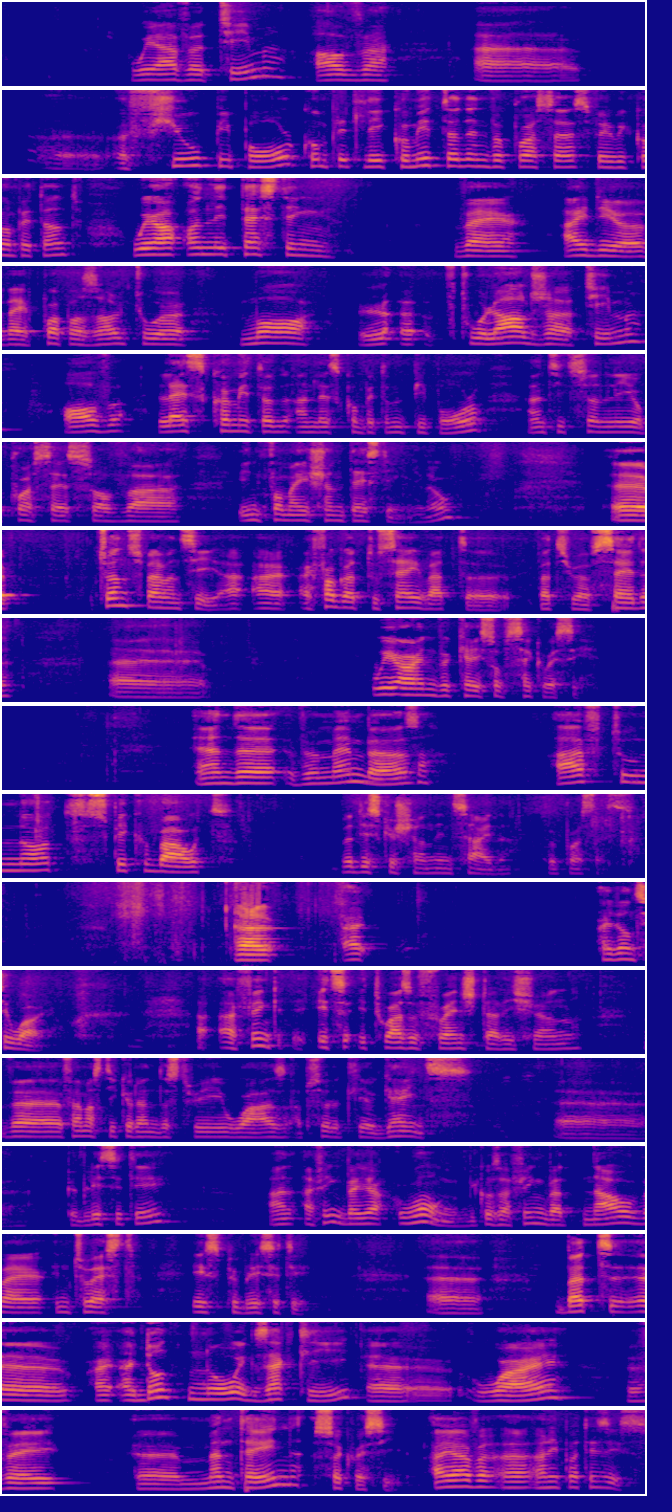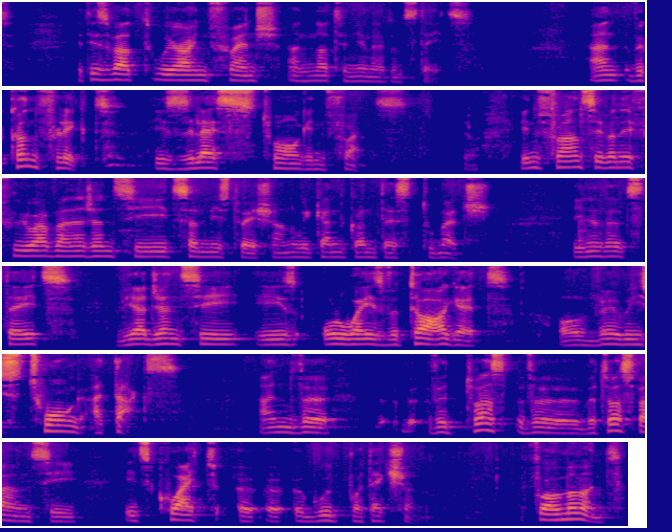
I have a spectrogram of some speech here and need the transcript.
We have a team of uh, uh, a few people completely committed in the process, very competent. We are only testing their idea, their proposal to a more uh, to a larger team of less committed and less competent people, and it's only a process of uh, information testing, you know. Uh, transparency. I, I, I, forgot to say that uh, that you have said. Uh, we are in the case of secrecy, and uh, the members have to not speak about the discussion inside the process. Uh, I, I don't see why. I think it's, it was a French tradition. The pharmaceutical industry was absolutely against uh, publicity. And I think they are wrong because I think that now their interest is publicity. Uh, but uh, I, I, don't know exactly uh, why they uh, maintain secrecy. I have a, a, an hypothesis. It is that we are in French and not in the United States. And the conflict is less strong in France. In France, even if you have an agency, its administration, we can contest too much. In the United States, the agency is always the target of very strong attacks. And the, the, trans, the, the transparency is quite a, a, a, good protection for a moment.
